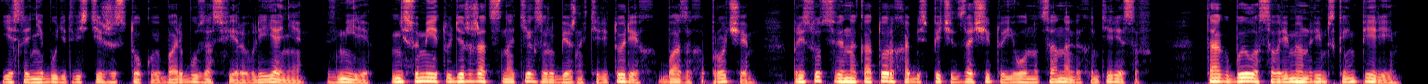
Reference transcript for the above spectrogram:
если не будет вести жестокую борьбу за сферы влияния в мире, не сумеет удержаться на тех зарубежных территориях, базах и прочее, присутствие на которых обеспечит защиту его национальных интересов. Так было со времен Римской империи,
